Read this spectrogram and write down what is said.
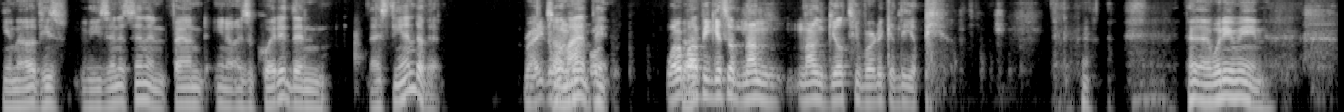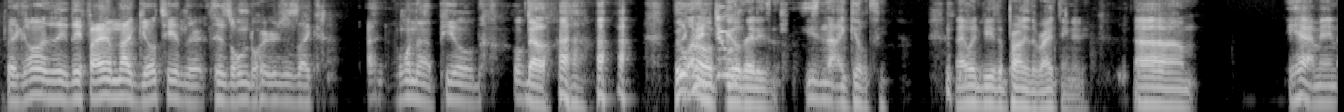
you know, if he's if he's innocent and found, you know, is acquitted, then that's the end of it. Right. So, what, my what, opinion, what about if he gets a non non guilty verdict in the appeal? what do you mean? Like, oh, they, they find him not guilty, and his own lawyers is like, I want to appeal. No, we want to appeal that he's he's not guilty. That would be the probably the right thing to do. Um, yeah, I mean,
